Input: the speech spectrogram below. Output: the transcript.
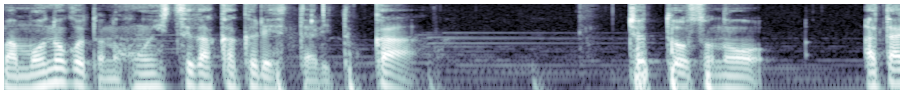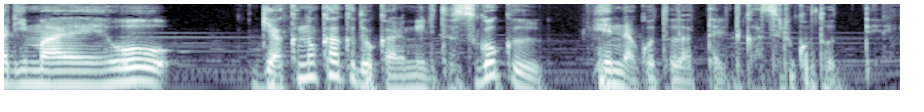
まあ、物事の本質が隠れてたりとかちょっとその当たり前を逆の角度から見るとすごく変なことだったりとかすることって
